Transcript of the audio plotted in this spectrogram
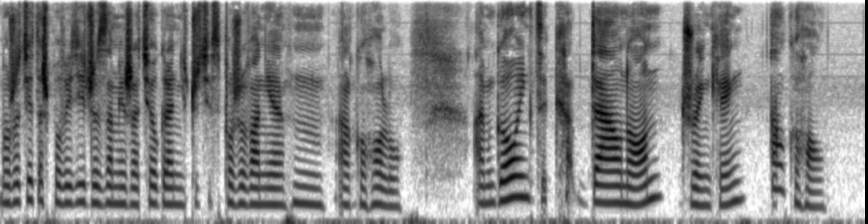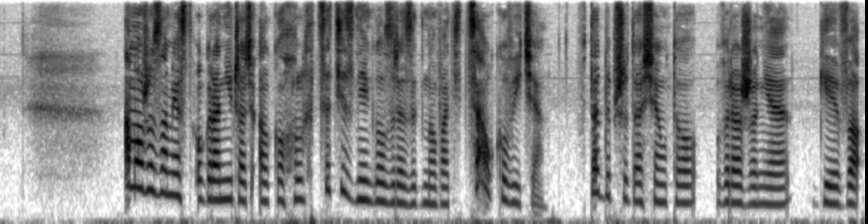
Możecie też powiedzieć, że zamierzacie ograniczyć spożywanie hmm, alkoholu. I'm going to cut down on drinking alcohol. A może zamiast ograniczać alkohol, chcecie z niego zrezygnować całkowicie – wtedy przyda się to wyrażenie give up,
